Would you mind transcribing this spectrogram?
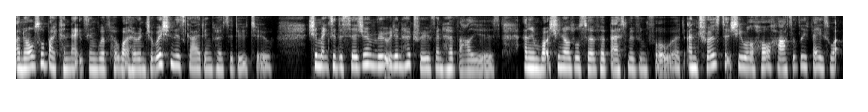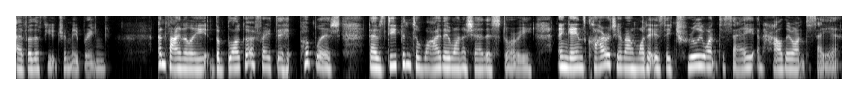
and also by connecting with her, what her intuition is guiding her to do too. She makes a decision rooted in her truth and her values, and in what she knows will serve her best moving forward, and trusts that she will wholeheartedly face whatever the future may bring. And finally, the blogger afraid to hit publish dives deep into why they want to share this story and gains clarity around what it is they truly want to say and how they want to say it.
